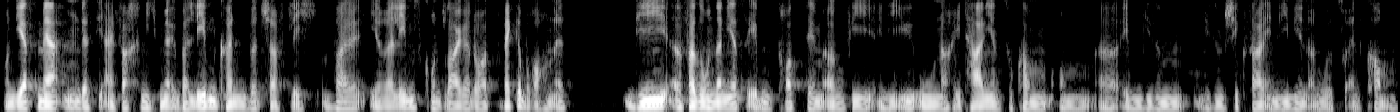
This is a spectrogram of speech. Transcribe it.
und jetzt merken, dass sie einfach nicht mehr überleben können wirtschaftlich, weil ihre Lebensgrundlage dort weggebrochen ist, die äh, versuchen dann jetzt eben trotzdem irgendwie in die EU nach Italien zu kommen, um äh, eben diesem, diesem Schicksal in Libyen irgendwo zu entkommen.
